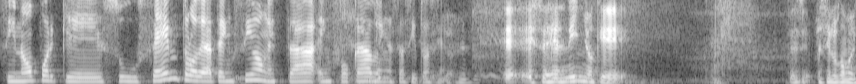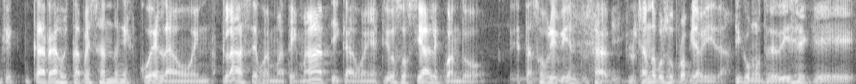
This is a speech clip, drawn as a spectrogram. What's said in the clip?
sino porque su centro de atención está enfocado en esa situación. E- ese es el niño que, pues, decirlo como, ¿qué carajo está pensando en escuela o en clases o en matemáticas o en estudios sociales cuando está sobreviviendo, o sea, luchando por su propia vida? Y como te dije que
